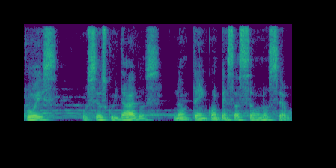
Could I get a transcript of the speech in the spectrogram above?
pois os seus cuidados não têm compensação no céu.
